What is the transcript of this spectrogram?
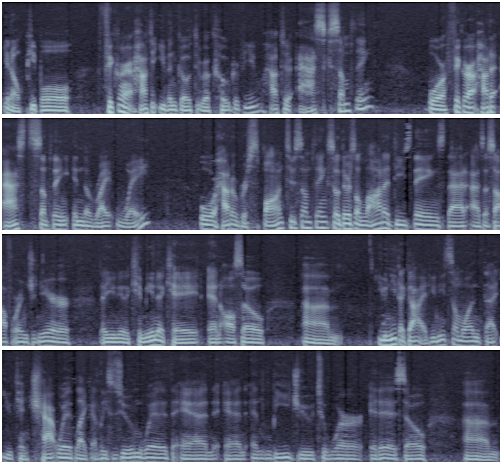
you know, people figuring out how to even go through a code review, how to ask something, or figure out how to ask something in the right way, or how to respond to something. So there's a lot of these things that as a software engineer that you need to communicate and also um, you need a guide. You need someone that you can chat with, like at least Zoom with, and and and lead you to where it is. So um,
